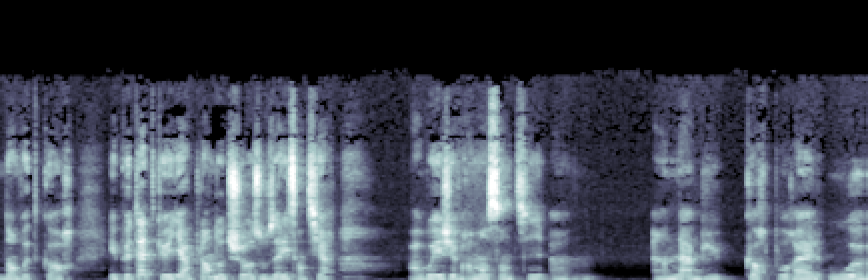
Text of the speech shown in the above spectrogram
dans votre corps. Et peut-être qu'il y a plein d'autres choses où vous allez sentir Ah ouais, j'ai vraiment senti un, abus corporel ou euh,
